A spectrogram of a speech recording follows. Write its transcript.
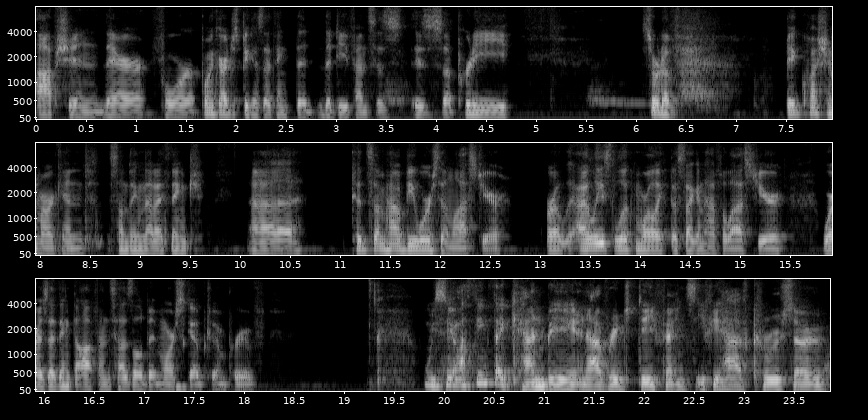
option there for point guard, just because I think that the defense is is a pretty sort of big question mark and something that I think uh, could somehow be worse than last year, or at least look more like the second half of last year. Whereas I think the offense has a little bit more scope to improve. We see. I think they can be an average defense if you have Caruso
